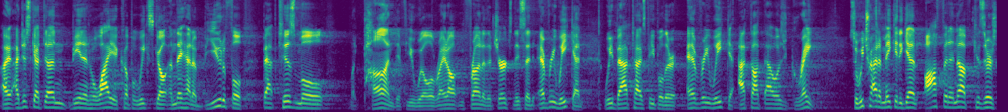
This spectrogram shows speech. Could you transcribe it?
I, I just got done being in Hawaii a couple weeks ago, and they had a beautiful baptismal like pond, if you will, right out in front of the church. They said every weekend we baptize people there every week. I thought that was great. So we try to make it again often enough because there's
